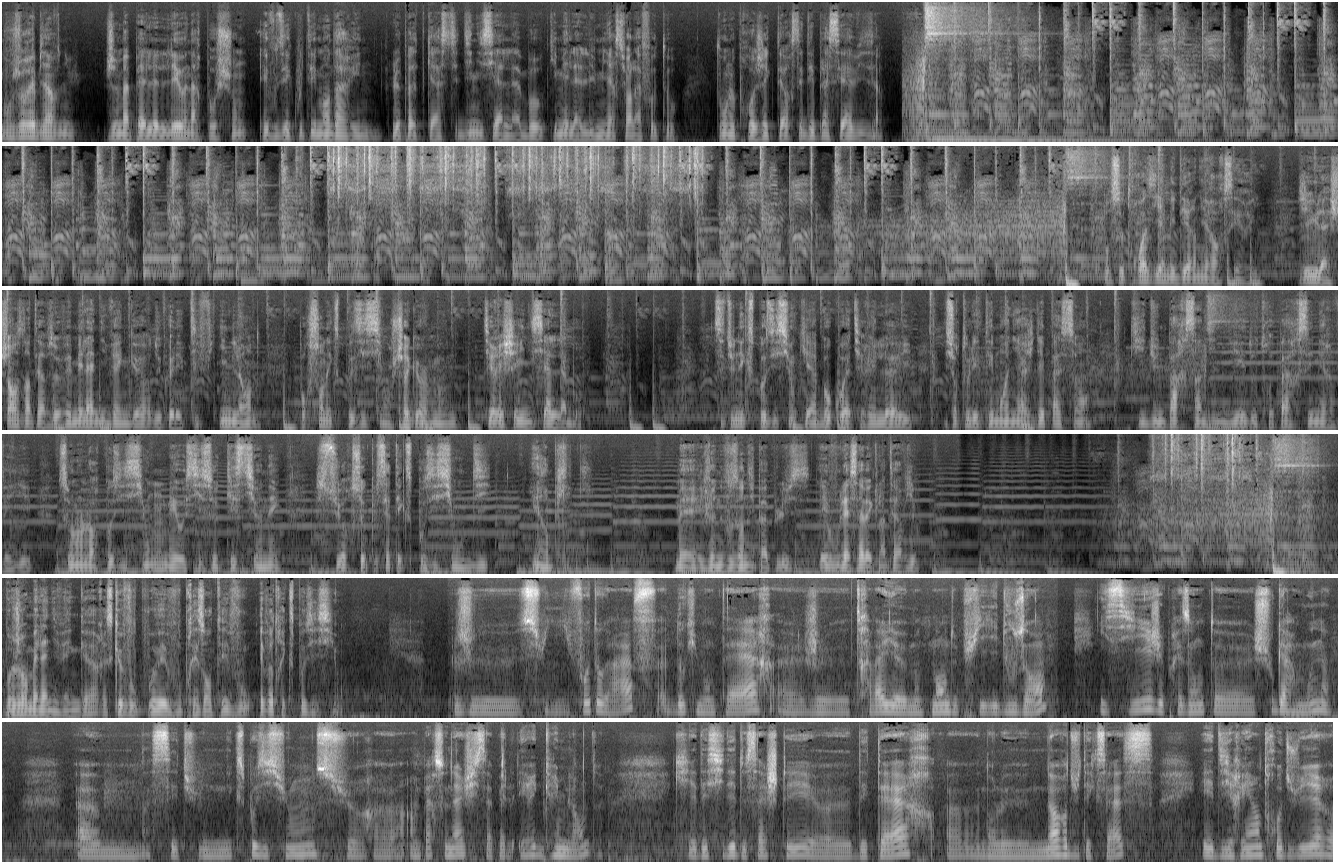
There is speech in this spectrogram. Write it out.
Bonjour et bienvenue. Je m'appelle Léonard Pochon et vous écoutez Mandarine, le podcast d'Initial Labo qui met la lumière sur la photo, dont le projecteur s'est déplacé à Visa. Pour ce troisième et dernier hors-série, j'ai eu la chance d'interviewer Mélanie Wenger du collectif Inland pour son exposition Sugar Moon tirée chez Initial Labo. C'est une exposition qui a beaucoup attiré l'œil et surtout les témoignages des passants qui d'une part s'indignaient, d'autre part s'émerveillaient selon leur position, mais aussi se questionnaient sur ce que cette exposition dit et implique. Mais je ne vous en dis pas plus et vous laisse avec l'interview. Bonjour Mélanie Wenger, est-ce que vous pouvez vous présenter vous et votre exposition? Je suis photographe, documentaire, euh, je travaille maintenant depuis 12 ans. Ici, je présente euh, Sugar Moon. Euh, c'est une exposition sur un personnage qui s'appelle Eric Grimland, qui a décidé de s'acheter des terres dans le nord du Texas et d'y réintroduire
